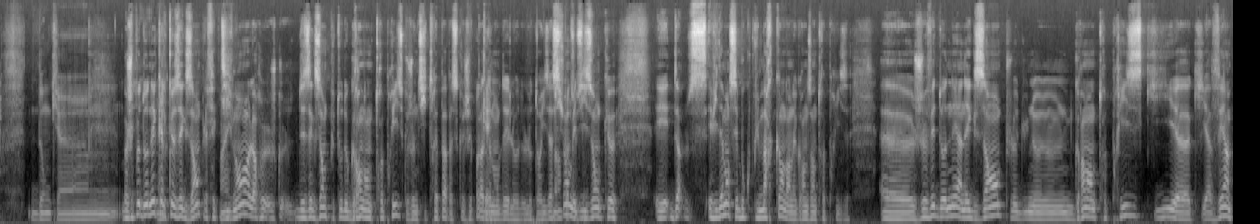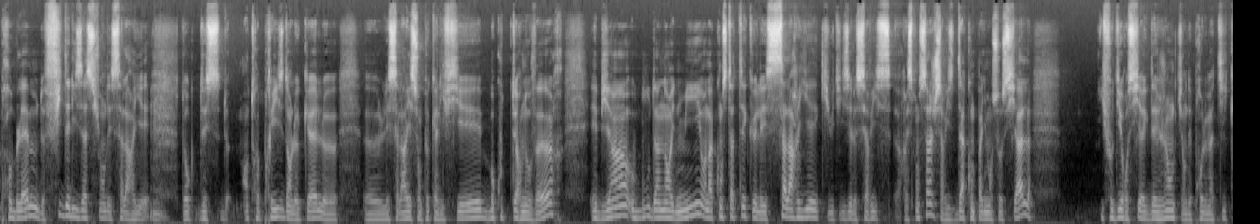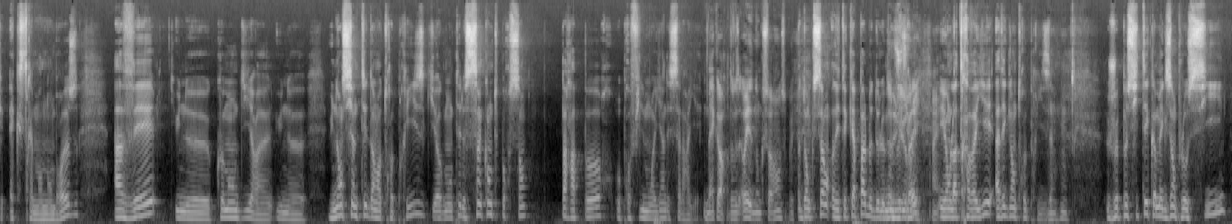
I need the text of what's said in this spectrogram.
Donc, euh, je peux donner quelques exemples, effectivement. Alors, des exemples plutôt de grandes entreprises que je ne citerai pas parce que je n'ai pas demandé l'autorisation, mais disons que, et évidemment, c'est beaucoup plus marquant dans les grandes entreprises. Euh, je vais donner un exemple d'une grande entreprise qui, euh, qui avait un problème de fidélisation des salariés. Mmh. Donc, des entreprises dans lesquelles euh, les salariés sont peu qualifiés, beaucoup de turnover. Eh bien, au bout d'un an et demi, on a constaté que les salariés qui utilisaient le service responsable, le service d'accompagnement social, il faut dire aussi avec des gens qui ont des problématiques extrêmement nombreuses, avaient une, comment dire, une, une ancienneté dans l'entreprise qui a augmenté de 50% par rapport au profil moyen des salariés. D'accord. Donc, oui, donc, donc, ça, on était capable de le mesurer, et on l'a travaillé avec l'entreprise. Mhm. Je peux citer comme exemple aussi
